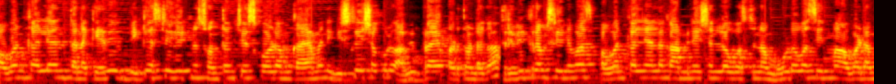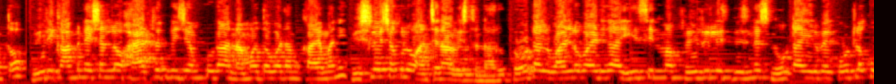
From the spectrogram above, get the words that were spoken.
పవన్ కళ్యాణ్ తన కెరీర్ బిగ్గెస్ట్ హిట్ను సొంతం చేసుకోవడం ఖాయమని విశ్లేషకులు అభిప్రాయపడుతుండగా త్రివిక్రమ్ శ్రీనివాస్ పవన్ కళ్యాణ్ల కాంబినేషన్లో వస్తున్న మూడవ సినిమా అవ్వడంతో వీరి కాంబినేషన్లో హ్యాట్రిక్ విజయం కూడా నమోదవ్వడం ఖాయమని విశ్లేషకులు అంచనా వేస్తున్నారు. టోటల్ వరల్డ్ వైడ్గా ఈ సినిమా ప్రీ రిలీజ్ బిజినెస్ నూట ఇరవై కోట్లకు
